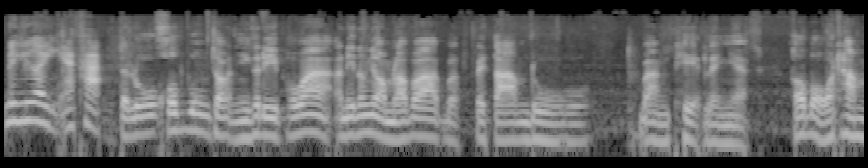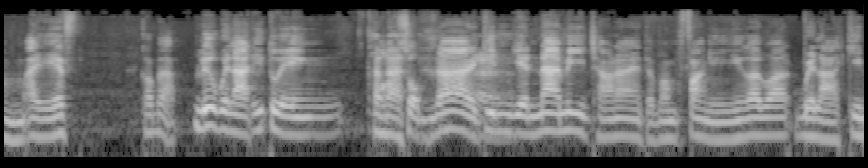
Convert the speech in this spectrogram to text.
เรื่อยๆอย่างเงี้ยค่ะ แต่รู้ครบวงจรอย่างนี้ก็ดี เพราะว่าอันนี้ต้องยอมรับว่าแบบไปตามดูบางเพจอะไรเงี้ยเขาบอกว่าทำ IF ก็แบบเลือกเวลาที่ตัวเองเหมาะสมได้กินเย็นได้ไม่กินเช้าได้แต่มาฟังอย่างนี้ก็ว่าเวลากิน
